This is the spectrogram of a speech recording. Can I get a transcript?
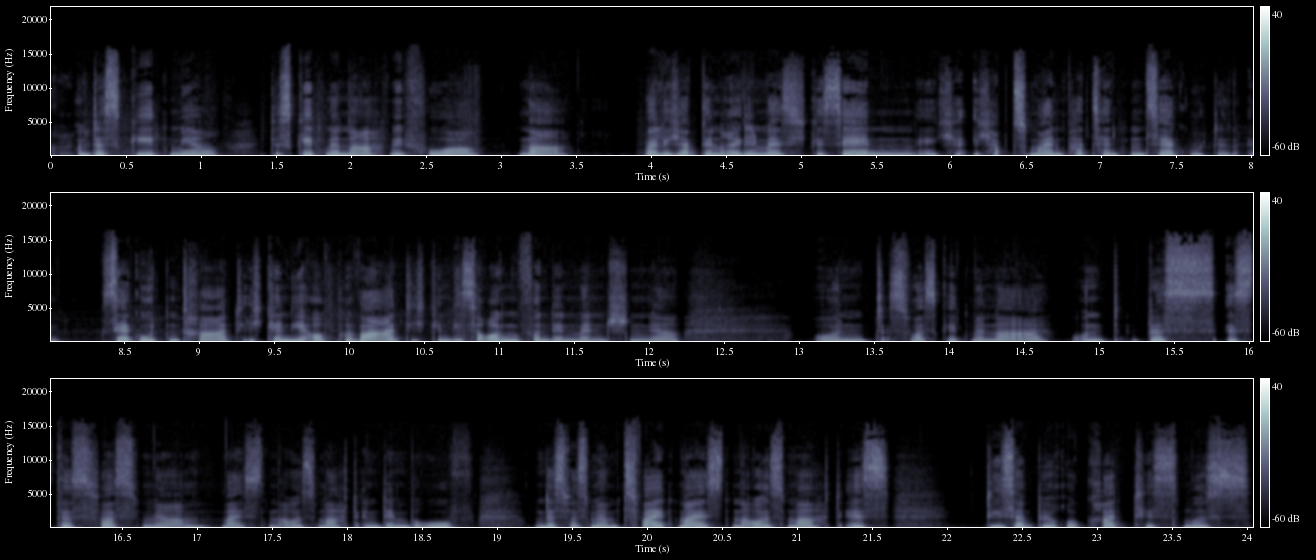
Oh und das geht mir, das geht mir nach wie vor nah. Weil ich habe den regelmäßig gesehen. Ich, ich habe zu meinen Patienten sehr gute, sehr guten Draht. Ich kenne die auch privat. Ich kenne die Sorgen von den Menschen, ja. Und sowas geht mir nah. Und das ist das, was mir am meisten ausmacht in dem Beruf. Und das, was mir am zweitmeisten ausmacht, ist dieser Bürokratismus,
